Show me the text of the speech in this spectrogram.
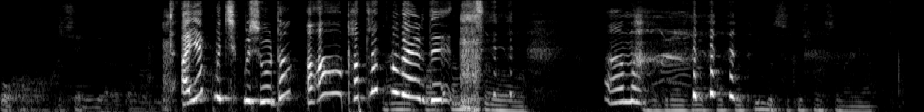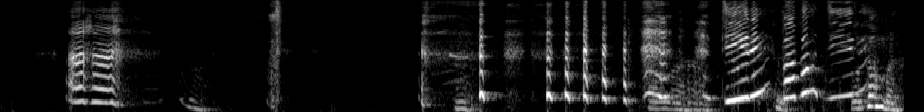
Oh, seni yaradan Allah. ayak mı çıkmış oradan? Aa patlak mı verdi? Patlamışsın. Ana. Biraz daha patlatayım da sıkışmasın ayağa. Aha. Diğeri baba diğeri. O da mı?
